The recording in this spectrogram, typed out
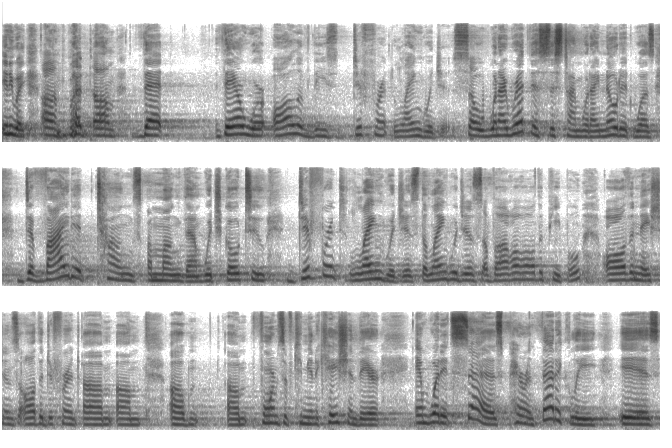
Anyway, um, but um, that there were all of these different languages. So when I read this this time, what I noted was divided tongues among them, which go to different languages, the languages of all the people, all the nations, all the different um, um, um, um, forms of communication there. And what it says parenthetically is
